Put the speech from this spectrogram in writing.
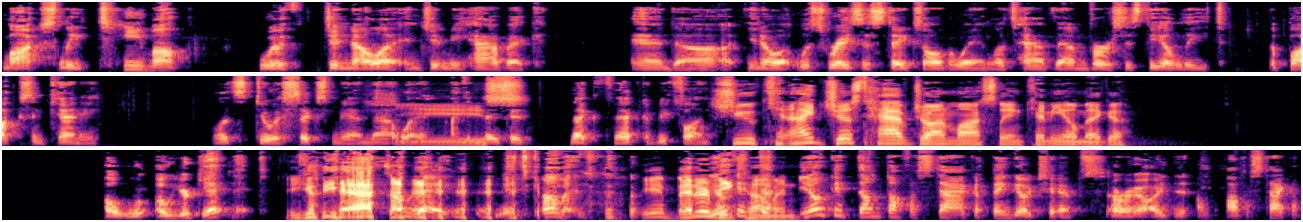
Moxley team up with Janela and Jimmy Havoc, and uh, you know, let's raise the stakes all the way and let's have them versus the Elite, the Bucks and Kenny. Let's do a six man that way. I think they could. That that could be fun. Jew, can I just have Jon Moxley and Kenny Omega? Oh, oh, you're getting it You go, yeah, someday. it's coming. it better be don't, coming. you don't get dumped off a stack of bingo chips or, or off a stack of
